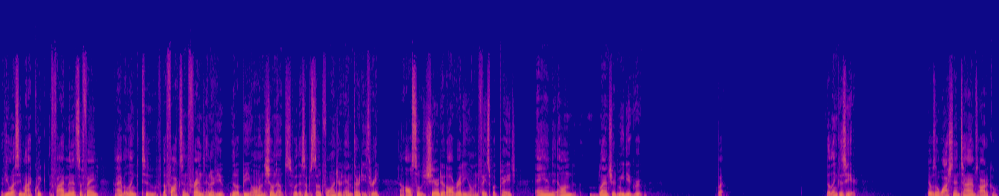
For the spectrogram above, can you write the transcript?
If you want to see my quick five minutes of fame, I have a link to the Fox and Friends interview. It'll be on the show notes for this episode 433. I also shared it already on Facebook page and on Blanchard Media Group. But the link is here. There was a Washington Times article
